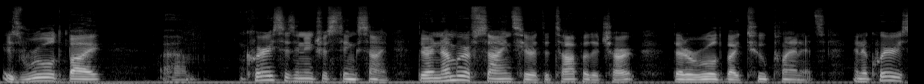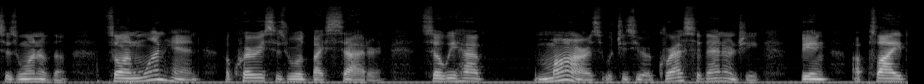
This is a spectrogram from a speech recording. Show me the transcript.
is ruled by um, Aquarius is an interesting sign. There are a number of signs here at the top of the chart that are ruled by two planets, and Aquarius is one of them. So on one hand, Aquarius is ruled by Saturn. So we have Mars, which is your aggressive energy, being applied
